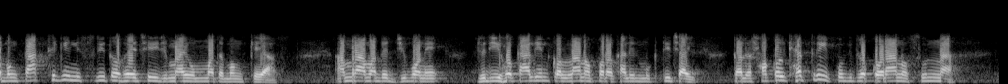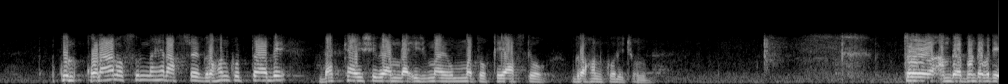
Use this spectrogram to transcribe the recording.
এবং তার থেকে নিঃসৃত হয়েছে ইজমাই উম্মত এবং কেয়াস। আমরা আমাদের জীবনে যদি ইহকালীন কল্যাণ ও পরকালীন মুক্তি চাই তাহলে সকল ক্ষেত্রেই পবিত্র কোরআন ও সুন্না কোরআন ও সুন্নাহের আশ্রয় গ্রহণ করতে হবে। ব্যাখ্যা হিসেবে আমরা ইজমাই উম্মত ও কেয়াসকেও গ্রহণ করে চলব। তো আমরা মোটামুটি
